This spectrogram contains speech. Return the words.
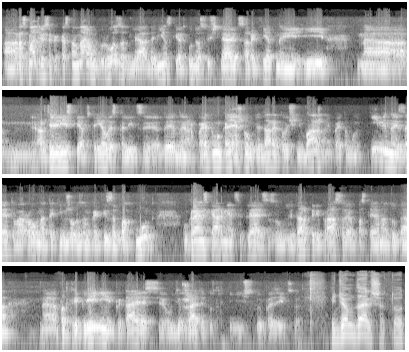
а, рассматривается как основная угроза для Донецка, откуда осуществляются ракетные и артиллерийские обстрелы столицы ДНР. Поэтому, конечно, Угледар это очень важно, и поэтому именно из-за этого, ровно таким же образом, как и за Бахмут, украинская армия цепляется за Угледар, перебрасывая постоянно туда э, подкрепление, пытаясь удержать эту стратегическую позицию. Идем дальше. Тут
